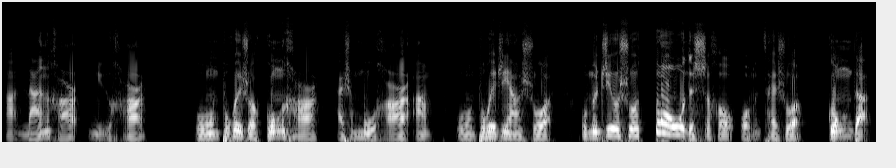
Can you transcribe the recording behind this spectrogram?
啊，男孩、女孩。我们不会说公孩还是母孩啊，我们不会这样说。我们只有说动物的时候，我们才说公的、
